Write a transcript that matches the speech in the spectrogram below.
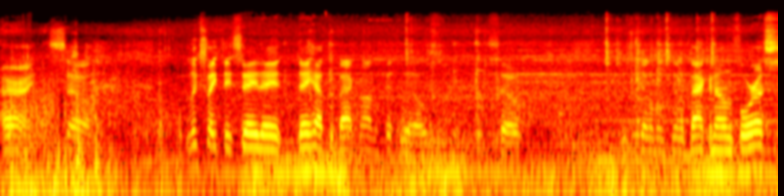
All right, so looks like they say they they have to back on the fifth wheels. So this gentleman's gonna back it on for us.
